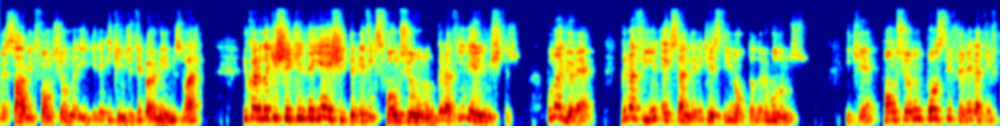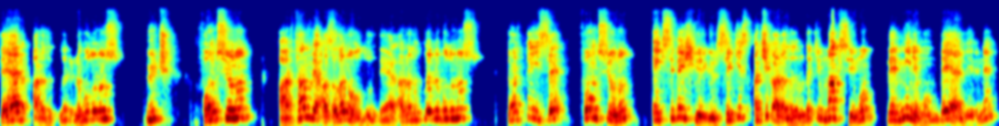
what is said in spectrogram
ve sabit fonksiyonla ilgili ikinci tip örneğimiz var. Yukarıdaki şekilde y eşittir fx fonksiyonunun grafiği verilmiştir. Buna göre Grafiğin eksenleri kestiği noktaları bulunuz. 2. Fonksiyonun pozitif ve negatif değer aralıklarını bulunuz. 3. Fonksiyonun artan ve azalan olduğu değer aralıklarını bulunuz. 4'te ise fonksiyonun eksi 5,8 açık aralığındaki maksimum ve minimum değerlerini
